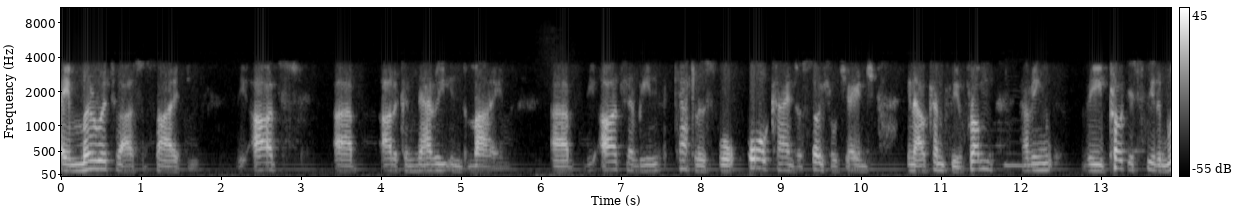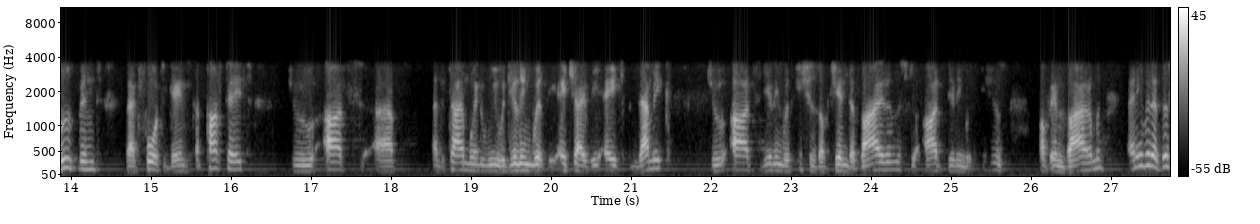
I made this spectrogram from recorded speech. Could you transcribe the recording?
a mirror to our society. The arts uh, are a canary in the mine. Uh, the arts have been a catalyst for all kinds of social change in our country, from mm. having the protest theatre movement that fought against apartheid to arts uh, at the time when we were dealing with the HIV/AIDS pandemic, to arts dealing with issues of gender violence, to arts dealing with issues of environment, and even at this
